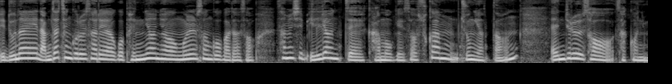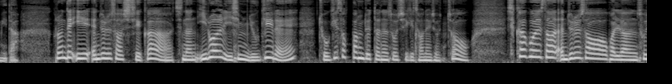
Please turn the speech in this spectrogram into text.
누나의 남자친구를 살해하고 100년형을 선고받아서 31년째 감옥에서 수감 중이었던 앤드류 서 사건입니다. 그런데 이 앤드류 서 씨가 지난 1월 26일에 조기 석방됐다는 소식이 전해졌죠. 시카고에서 앤드류 서 관련 소식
